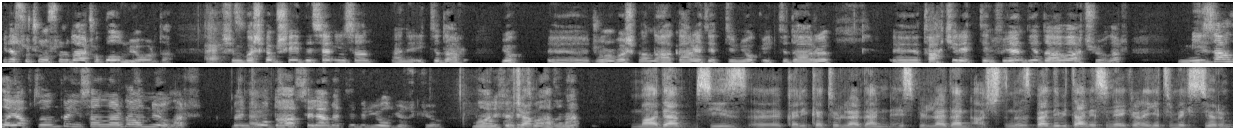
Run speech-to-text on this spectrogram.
Bir de suç unsuru daha çok olmuyor orada. Evet. Şimdi başka bir şey desen insan hani iktidar yok e, Cumhurbaşkanı'na hakaret ettin, yok iktidarı e, tahkir ettin filan diye dava açıyorlar. Mizahla yaptığında insanlar da anlıyorlar. Bence Evet. o daha selametli bir yol gözüküyor. Muhalefet Hocam- etme adına. Madem siz e, karikatürlerden, esprilerden açtınız, ben de bir tanesini ekrana getirmek istiyorum.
